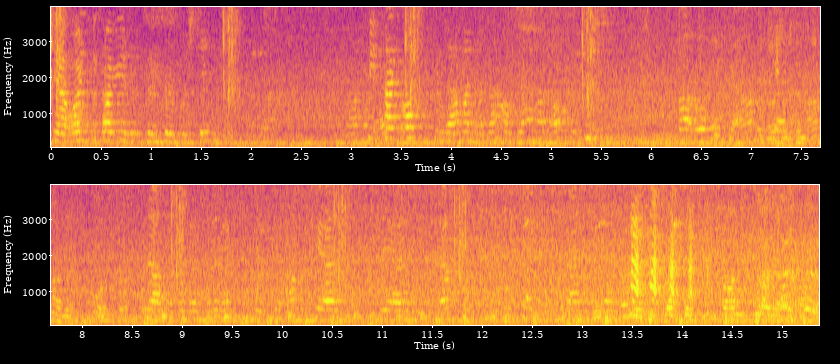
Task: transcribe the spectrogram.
Ja, heutzutage ist es denn selbstverständlich. Ich sag oft, höchste Good, good, good.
